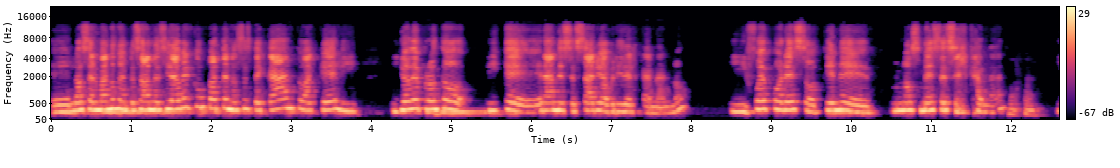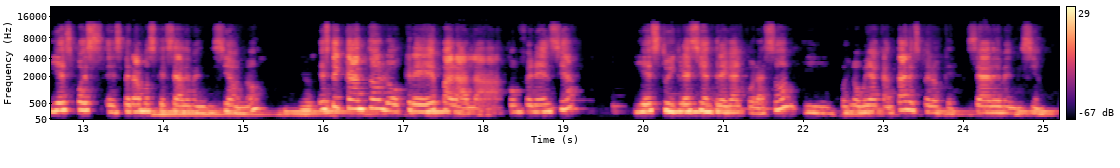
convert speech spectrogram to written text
eh, los hermanos me empezaron a decir, a ver, compártenos este canto, aquel, y, yo de pronto vi que era necesario abrir el canal, ¿no? Y fue por eso, tiene unos meses el canal, y es pues, esperamos que sea de bendición, ¿no? Este canto lo creé para la conferencia y es tu iglesia entrega el corazón y pues lo voy a cantar, espero que sea de bendición.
